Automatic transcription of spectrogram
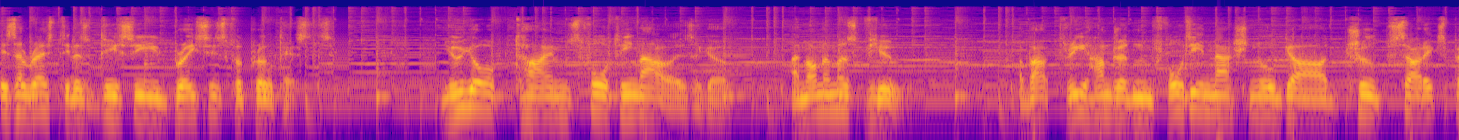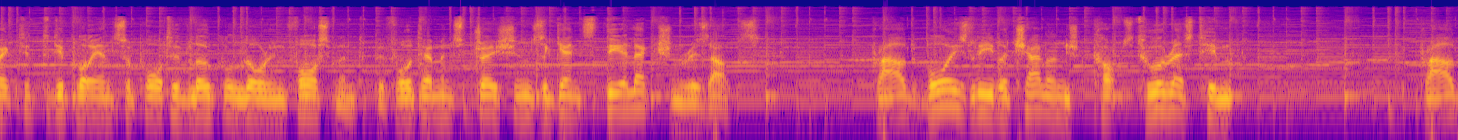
is arrested as DC braces for protests. New York Times 14 hours ago. Anonymous View. About 340 National Guard troops are expected to deploy in support of local law enforcement before demonstrations against the election results. Proud Boys leader challenged cops to arrest him. Proud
